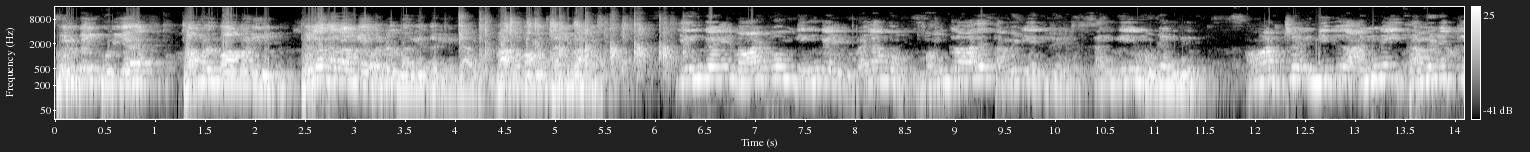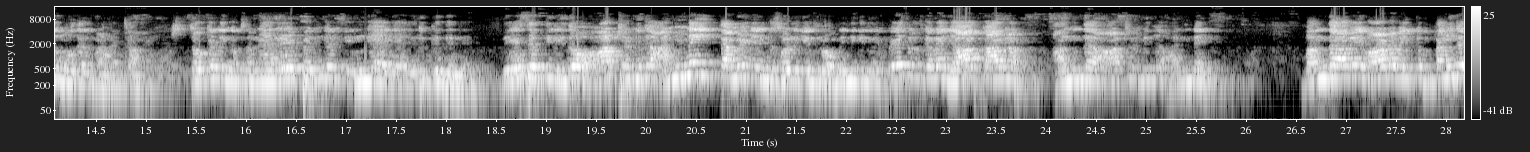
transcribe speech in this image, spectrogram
பெருமைக்குரிய தமிழ் மாமணி திலகராணி அவர்கள் வருகை தருகின்றார்கள். வாங்க மாமன் தள்ளிவாங்க எங்கள் வாழ்வும் எங்கள் வளமும் மங்காத தமிழ் என்று சங்கே முழங்கு. ஆற்றல் மிகு அன்னை தமிழுக்கு முதல் வணக்கம். சொக்கலிங்கம் சொன்னாரு பெண்கள் எங்க இருக்குதுன்னு தேசத்தில் இதோ ஆற்றல் மிகு அன்னை தமிழ் என்று சொல்லுகின்றோம் இன்னைக்கு நீங்க பேசுறதுக்கெல்லாம் யார் காரணம்? அந்த ஆற்றல் மிகு அன்னை. வந்தாரை வாழ வைக்கும் தங்க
